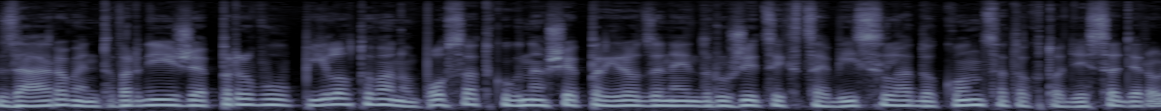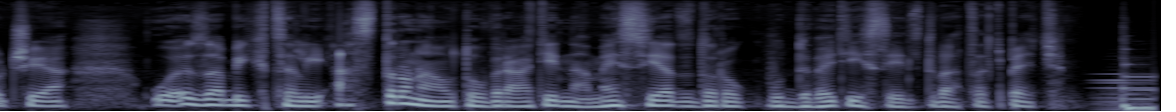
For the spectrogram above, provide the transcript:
Zároveň tvrdí, že prvú pilotovanú posadku k našej prirodzenej družici chce vyslať do konca tohto desaťročia. USA by chceli astronautov vrátiť na mesiac do roku 2025.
